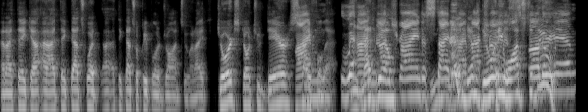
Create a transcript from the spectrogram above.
and I think I, I think that's what I think that's what people are drawn to. And I, George, don't you dare stifle I'm, that. You I'm not him, trying to stifle. I'm him do what he wants to do. Him.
